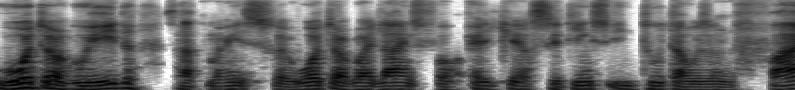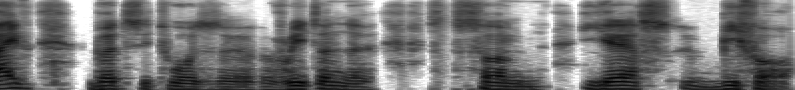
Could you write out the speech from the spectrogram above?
water grid, that means uh, water guidelines for healthcare settings in 2005, but it was uh, written uh, some years before.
